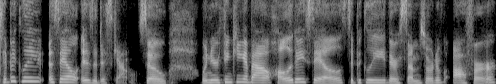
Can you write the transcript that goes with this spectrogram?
typically a sale is a discount. So when you're thinking about holiday sales, typically there's some sort of offer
